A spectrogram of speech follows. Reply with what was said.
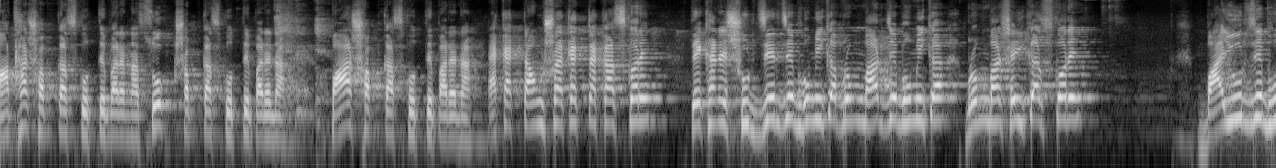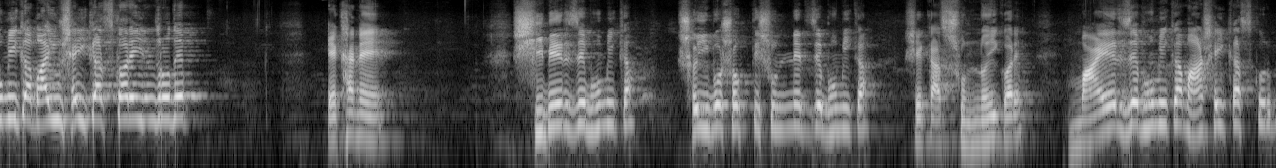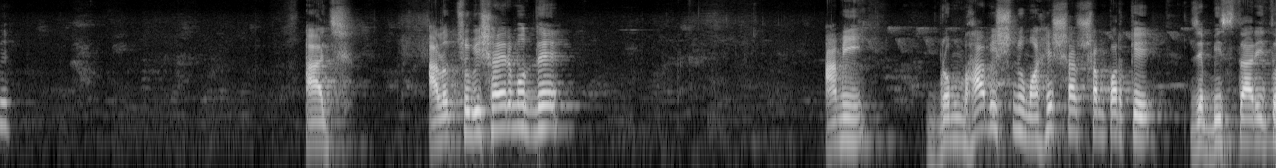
মাথা সব কাজ করতে পারে না, চোখ সব কাজ করতে পারে না, পা সব কাজ করতে পারে না, এক একটা অংশ এক একটা কাজ করে তো এখানে সূর্যের যে ভূমিকা, ব্রহ্মার যে ভূমিকা, ব্রহ্মা সেই কাজ করে। বায়ুর যে ভূমিকা, বায়ু সেই কাজ করে ইন্দ্রদেব। এখানে শিবের যে ভূমিকা, শৈব শক্তি শূন্যের যে ভূমিকা, সে কাজ শূন্যই করে। মায়ের যে ভূমিকা, মা সেই কাজ করবে। আজ আলোচ্য বিষয়ের মধ্যে আমি ব্রহ্মা, বিষ্ণু, মহেশ্বর সম্পর্কে যে বিস্তারিত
